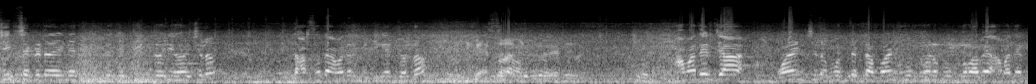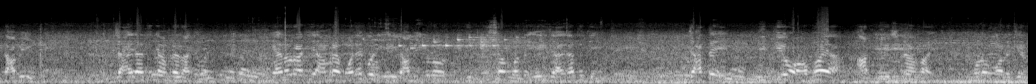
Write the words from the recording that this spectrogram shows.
চিফ সেক্রেটারির নেতৃত্বে যে টিম তৈরি হয়েছিল তার সাথে আমাদের মিটিংয়ের জন্য। আমাদের যা পয়েন্ট ছিল প্রত্যেকটা পয়েন্ট পুঙ্খানুপুঙ্খভাবে আমাদের দাবি জায়গা থেকে আমরা রাখি। কেন রাখি? আমরা মনে করি এই দাবিগুলো যুক্তিসঙ্গত এই জায়গা থেকে যাতে দ্বিতীয় অভয়া আর তৈরি না হয় কোনো কলেজের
